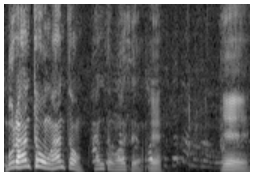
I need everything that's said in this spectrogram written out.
물 한 통 한 통 한 통 하세요. 예. 예.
